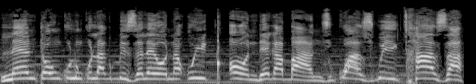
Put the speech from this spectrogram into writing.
lento uNkulunkulu akubizele yona uyiqonde kabanzi ukwazi ukuyichaza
